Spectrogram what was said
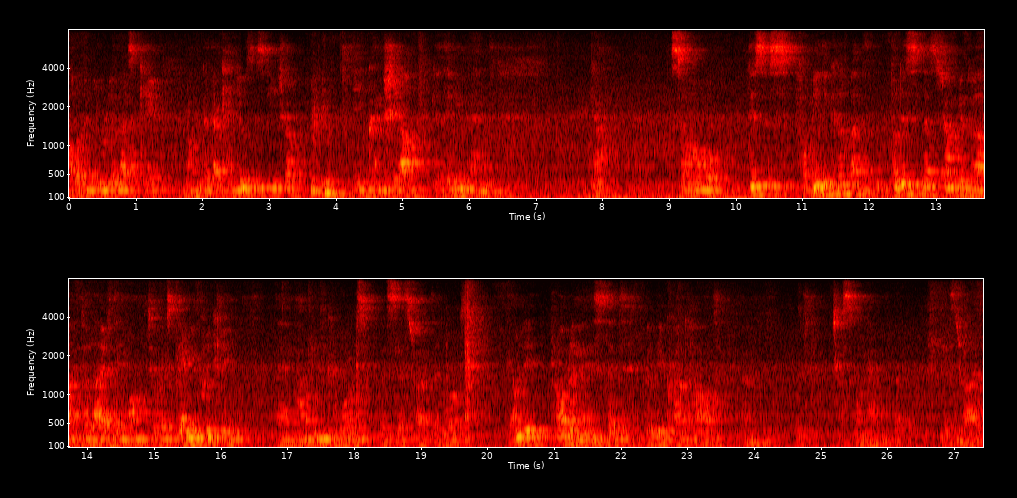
all of them you realize okay you know, that I can use this feature. you can share the thing and yeah. So this is for Meetical, but for this let's jump into a, into a live demo to explain you quickly um, how Meetical works. Let's, let's try if that works. The only problem is that it will be quite hard um, with just one hand, but let's try it.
